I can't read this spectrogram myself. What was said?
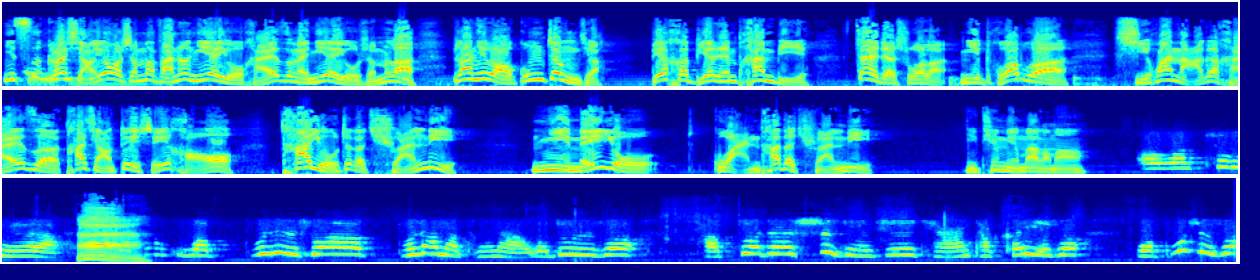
你自个儿想要什么，反正你也有孩子了，你也有什么了，让你老公挣去，别和别人攀比。再者说了，你婆婆喜欢哪个孩子，她想对谁好，她有这个权利，你没有管她的权利。你听明白了吗？哦，我听明白了。哎，我不是说不让她疼他，我就是说，他做这事情之前，他可以说，我不是说，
